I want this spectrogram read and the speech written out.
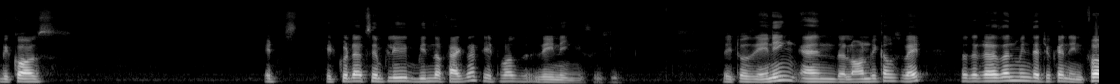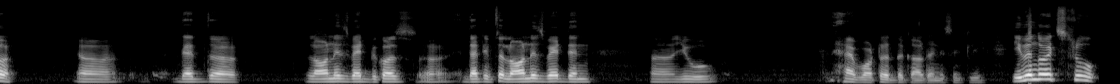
because it's it could have simply been the fact that it was raining essentially it was raining and the lawn becomes wet. So, that does not mean that you can infer uh, that the lawn is wet because uh, that if the lawn is wet then uh, you have watered the garden essentially. Even though it is true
